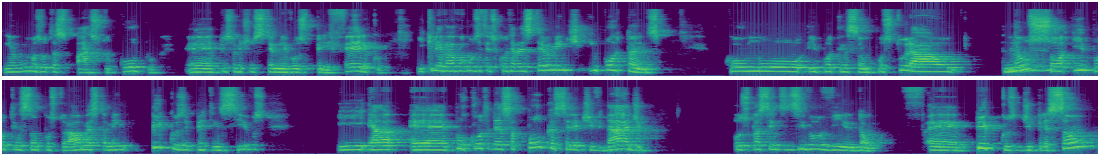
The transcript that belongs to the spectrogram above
em algumas outras partes do corpo, é, principalmente no sistema nervoso periférico, e que levava a alguns efeitos colaterais extremamente importantes como hipotensão postural, não uhum. só hipotensão postural, mas também picos hipertensivos. E ela, é, por conta dessa pouca seletividade, os pacientes desenvolviam, então, é, picos de pressão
